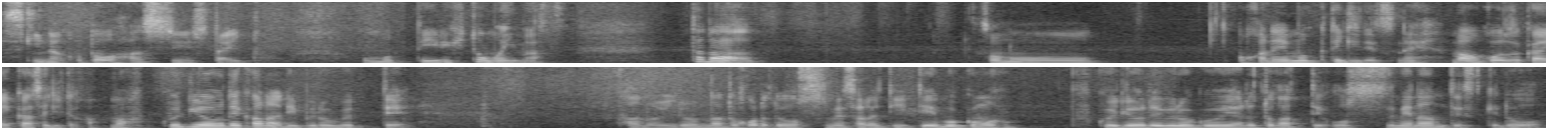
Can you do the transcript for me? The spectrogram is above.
好きなことを発信したいと思っている人もいます。ただ、その、お金目的ですね。まあ、お小遣い稼ぎとか、まあ、副業でかなりブログって、あの、いろんなところでお勧めされていて、僕も副業でブログをやるとかっておすすめなんですけど、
